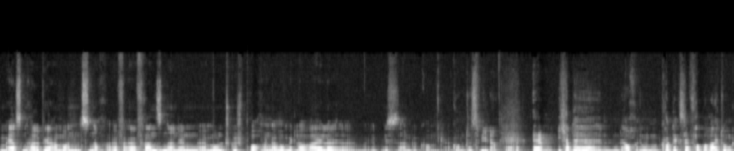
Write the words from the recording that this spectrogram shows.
im ersten Halbjahr haben wir uns noch äh, äh, Fransen an den äh, Mund gesprochen, mhm. aber mittlerweile ist es angekommen. Ja. Kommt es wieder. Ja. Ähm, ich hatte auch im Kontext der Vorbereitung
